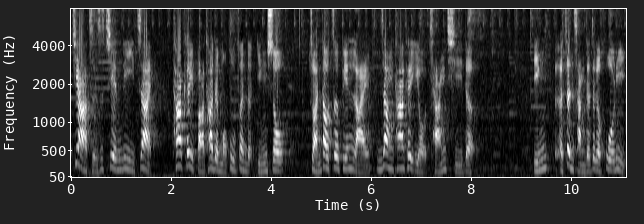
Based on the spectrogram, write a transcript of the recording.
价值是建立在他可以把他的某部分的营收转到这边来，让他可以有长期的营呃正常的这个获利，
